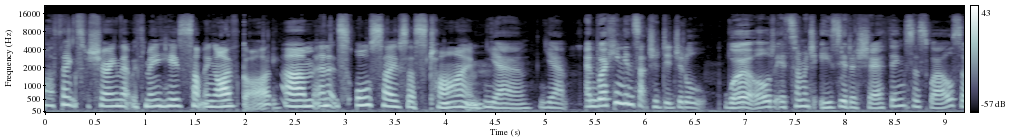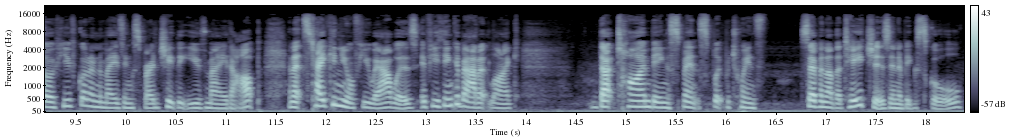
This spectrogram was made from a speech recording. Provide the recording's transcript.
"Oh, thanks for sharing that with me. Here's something I've got," um, and it's all saves us time. Yeah, yeah. And working in such a digital world, it's so much easier to share things as well. So if you've got an amazing spreadsheet that you've made up and it's taken you a few hours, if you think about it like that time being spent split between seven other teachers in a big school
